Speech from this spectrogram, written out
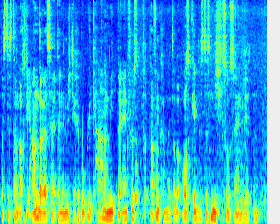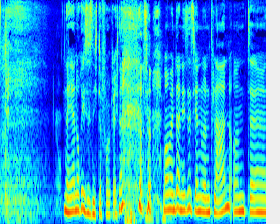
dass das dann auch die andere Seite, nämlich die Republikaner, mit beeinflusst. Davon kann man jetzt aber ausgehen, dass das nicht so sein wird. Ne? Naja, noch ist es nicht erfolgreich. Ne? Also momentan ist es ja nur ein Plan und äh,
